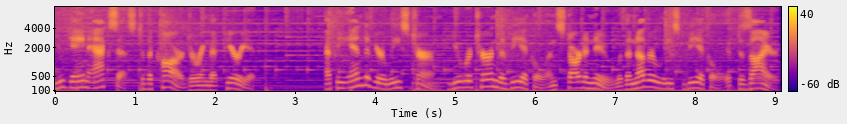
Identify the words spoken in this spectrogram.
you gain access to the car during that period. At the end of your lease term, you return the vehicle and start anew with another leased vehicle if desired.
